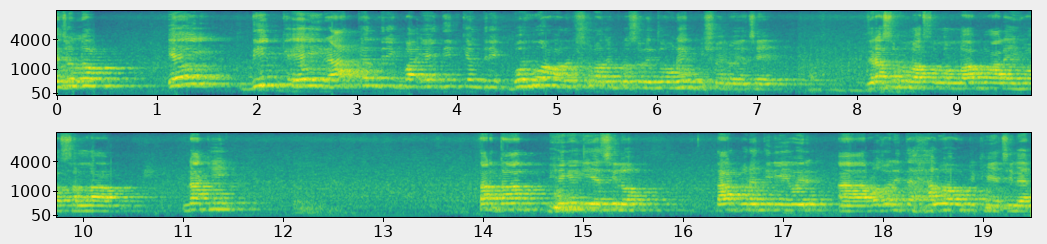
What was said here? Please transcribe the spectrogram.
এজন্য এই দিন, এই রাত কেন্দ্রিক বা এই দিন কেন্দ্রিক বহু আমাদের সমাজে প্রচলিত অনেক বিষয় রয়েছে। যে আলাইহি ওয়াসাল্লাম নাকি তার দাঁত ভেঙে গিয়েছিল, তারপরে তিনি ওই রজনীতে হালুয়া উঠে খেয়েছিলেন।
